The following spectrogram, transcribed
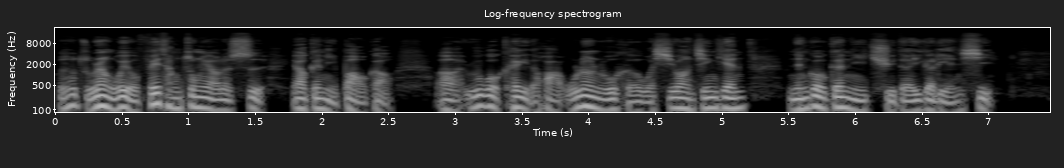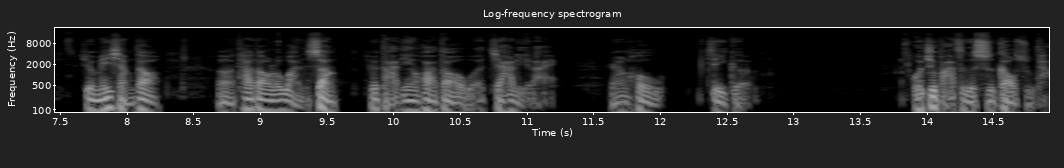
我说：“主任，我有非常重要的事要跟你报告。呃，如果可以的话，无论如何，我希望今天能够跟你取得一个联系。”就没想到，呃，他到了晚上。就打电话到我家里来，然后这个我就把这个事告诉他，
